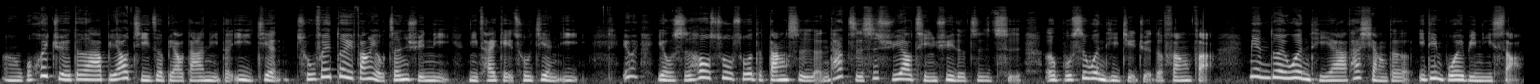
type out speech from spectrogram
嗯，我会觉得啊，不要急着表达你的意见，除非对方有征询你，你才给出建议。因为有时候诉说的当事人，他只是需要情绪的支持，而不是问题解决的方法。面对问题啊，他想的一定不会比你少。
